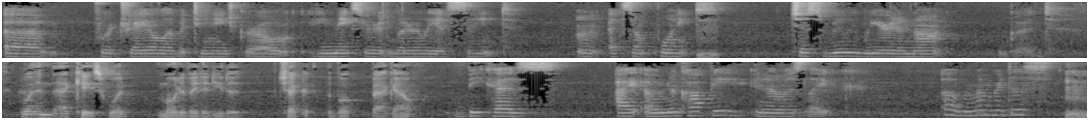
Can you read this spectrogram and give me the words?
um, portrayal of a teenage girl. He makes her literally a saint uh, at some point. Just really weird and not good. Well, in that case, what motivated you to check the book back out? because I own a copy and I was like, oh, remember this? hmm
